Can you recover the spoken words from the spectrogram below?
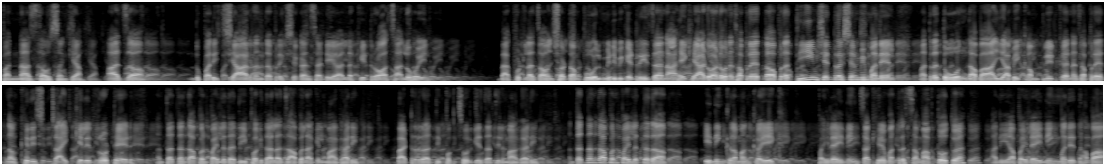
पन्नास धाव संख्या. आज दुपारी चार नंतर प्रेक्षकांसाठी लकी ड्रॉ चालू होईल. बॅकफुटला जाऊन short on pull mid wicket reason आहे खेळाडू अडवण्याचा प्रयत्न. अप्रतिम क्षेत्रक्षण मी म्हणेल. मात्र दोन धाबा बी कंप्लीट करण्याचा प्रयत्न. अखेरीस स्ट्राईक केले रोटेड आणि आपण पाहिलं तर दीपक दाला जावं लागेल माघारी. बॅटर दीपक चोरगे जातील माघारी. आणि आपण पाहिलं तर इनिंग क्रमांक एक. पहिल्या इनिंगचा खेळ मात्र समाप्त होतोय. आणि या पहिल्या इनिंगमध्ये धाबा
